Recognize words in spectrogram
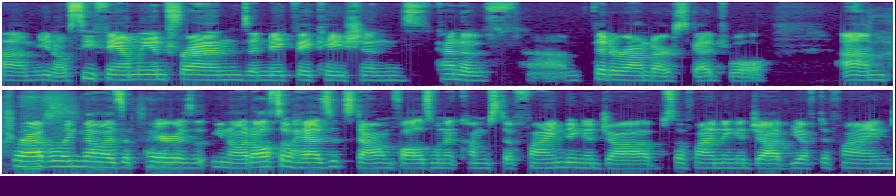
um, you know see family and friends and make vacations kind of um, fit around our schedule. Um, traveling though as a pair is you know it also has its downfalls when it comes to finding a job. So finding a job you have to find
